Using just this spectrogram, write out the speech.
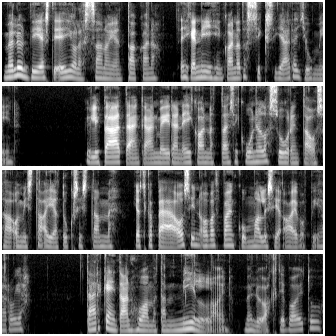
Mölyn viesti ei ole sanojen takana, eikä niihin kannata siksi jäädä jumiin. Ylipäätäänkään meidän ei kannattaisi kuunnella suurinta osaa omista ajatuksistamme, jotka pääosin ovat vain kummallisia aivopieruja. Tärkeintä on huomata, milloin möly aktivoituu.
